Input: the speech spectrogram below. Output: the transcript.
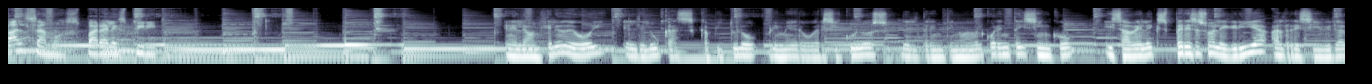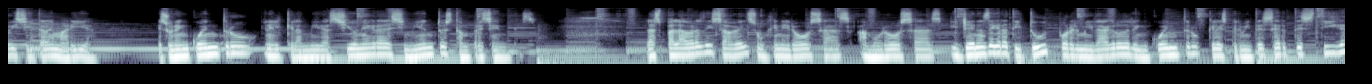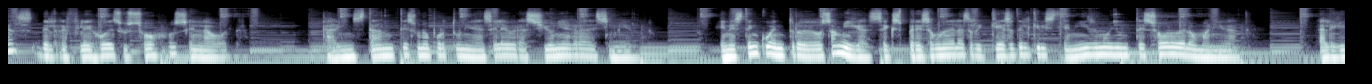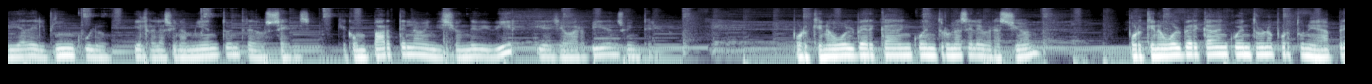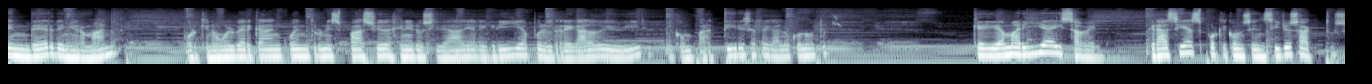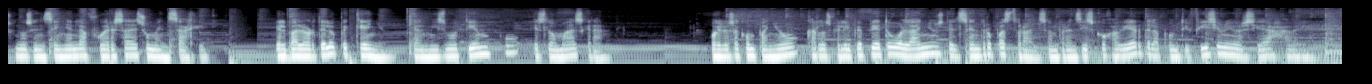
Bálsamos para el Espíritu. En el Evangelio de hoy, el de Lucas, capítulo primero, versículos del 39 al 45, Isabel expresa su alegría al recibir la visita de María. Es un encuentro en el que la admiración y agradecimiento están presentes. Las palabras de Isabel son generosas, amorosas y llenas de gratitud por el milagro del encuentro que les permite ser testigas del reflejo de sus ojos en la otra. Cada instante es una oportunidad de celebración y agradecimiento. En este encuentro de dos amigas se expresa una de las riquezas del cristianismo y un tesoro de la humanidad, la alegría del vínculo y el relacionamiento entre dos seres que comparten la bendición de vivir y de llevar vida en su interior. ¿Por qué no volver cada encuentro una celebración? ¿Por qué no volver cada encuentro una oportunidad de aprender de mi hermana? ¿Por qué no volver cada encuentro un espacio de generosidad y alegría por el regalo de vivir y compartir ese regalo con otros? Querida María e Isabel, gracias porque con sencillos actos nos enseñan la fuerza de su mensaje, el valor de lo pequeño que al mismo tiempo es lo más grande. Hoy los acompañó Carlos Felipe Prieto Bolaños del Centro Pastoral San Francisco Javier de la Pontificia Universidad Javeriana.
